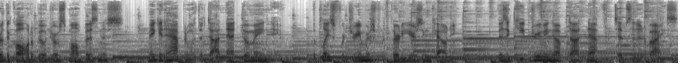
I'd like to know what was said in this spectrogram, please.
Heard the call to build your small business? Make it happen with a .net domain name, the place for dreamers for 30 years and counting. Visit keepdreamingup.net for tips and advice,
